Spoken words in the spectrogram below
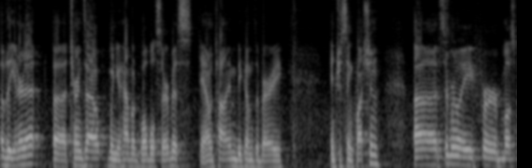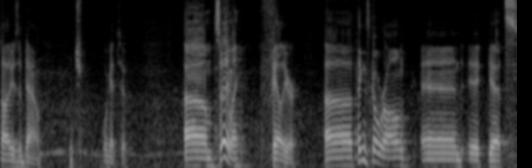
of the internet, uh, turns out when you have a global service, downtime becomes a very interesting question. similarly, for most values of down, which we'll get to. Um, so anyway, failure. things go wrong, and it gets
